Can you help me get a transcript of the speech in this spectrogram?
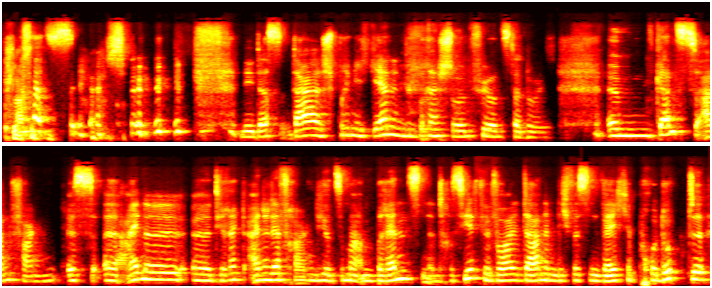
Klasse. sehr schön. Nee, das, da springe ich gerne in die Bresche und führe uns da durch. Ähm, ganz zu Anfang ist äh, eine äh, direkt eine der Fragen, die uns immer am brennendsten interessiert. Wir wollen da nämlich wissen, welche Produkte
